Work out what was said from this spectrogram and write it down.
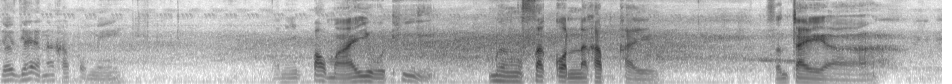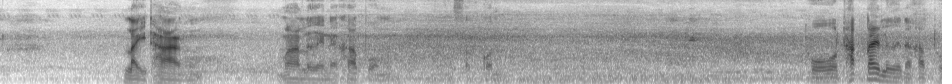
เยอะแยะนะครับตรงนี้ ตอนนี้เป้าหมายอยู่ที่เมืองสกลนะครับ ใครสนใจไหลทางมาเลยนะครับผมสกลโทรทักได้เลยนะครับ โทร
